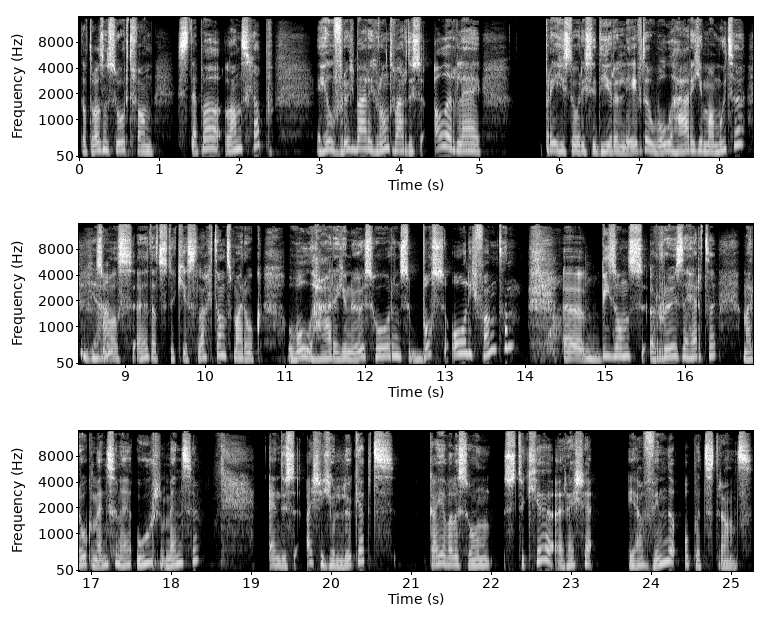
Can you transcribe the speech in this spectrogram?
Dat was een soort van steppenlandschap. Heel vruchtbare grond waar dus allerlei prehistorische dieren leefden. Wolharige mammoeten, Ja. zoals hè, dat stukje slagtand, maar ook wolharige neushoorns, bosolifanten, eh, bizons, reuzenherten, maar ook mensen, hè, oermensen. En dus als je geluk hebt, kan je wel eens zo'n stukje, een restje, ja, vinden op het strand.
